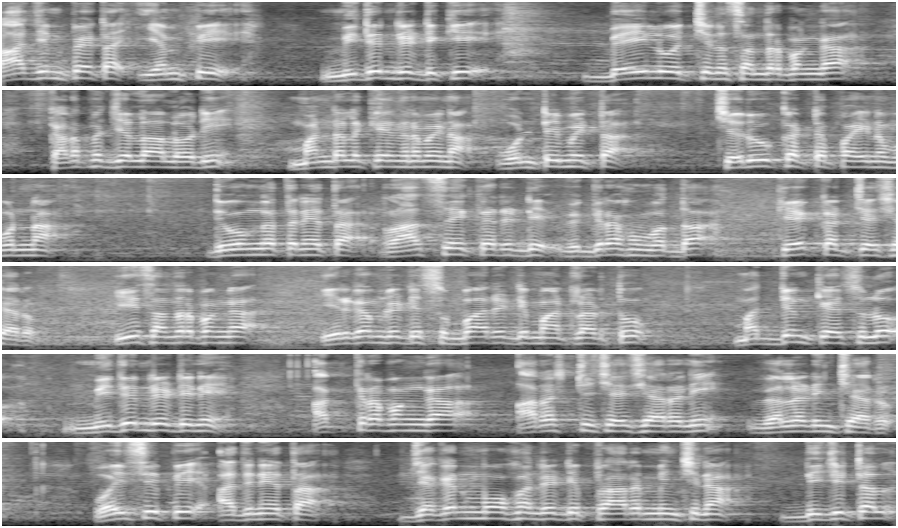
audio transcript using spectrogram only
రాజంపేట ఎంపీ మిథున్ రెడ్డికి బెయిల్ వచ్చిన సందర్భంగా కడప జిల్లాలోని మండల కేంద్రమైన ఒంటిమిట్ట చెరువు కట్ట పైన ఉన్న దివంగత నేత రాజశేఖర్ రెడ్డి విగ్రహం వద్ద కేక్ కట్ చేశారు. ఈ సందర్భంగా ఇరగంరెడ్డి సుబ్బారెడ్డి మాట్లాడుతూ మద్యం కేసులో మిథున్ రెడ్డిని అక్రమంగా అరెస్టు చేశారని వెల్లడించారు. వైసీపీ అధినేత జగన్మోహన్ రెడ్డి ప్రారంభించిన డిజిటల్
